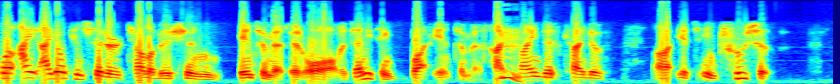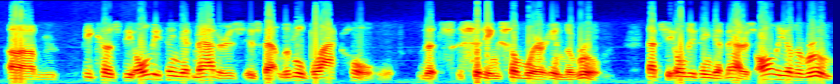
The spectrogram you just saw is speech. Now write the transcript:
Well, I, I don't consider television intimate at all. It's anything but intimate. Hmm. I find it kind of, uh, it's intrusive um, because the only thing that matters is that little black hole that's sitting somewhere in the room. That's the only thing that matters. All the other room,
